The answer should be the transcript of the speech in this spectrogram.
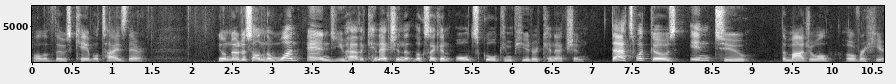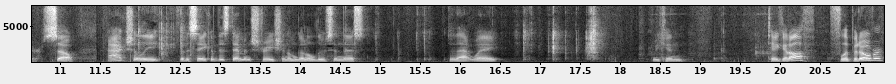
all of those cable ties there, you'll notice on the one end you have a connection that looks like an old school computer connection. That's what goes into the module over here. So actually, for the sake of this demonstration, I'm going to loosen this so that way we can take it off, flip it over,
